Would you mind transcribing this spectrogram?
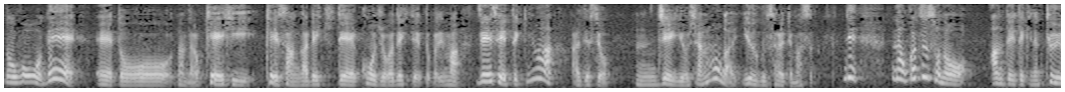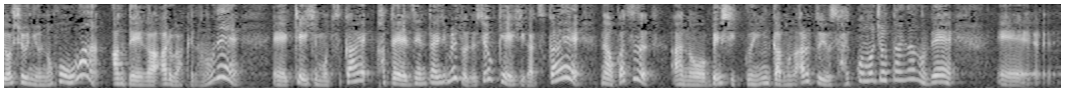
の方で、えっ、ー、と、なんだろう、経費、計算ができて、控除ができてとか、まあ、税制的には、あれですよ、うん、自営業者の方が優遇されてます。で、なおかつ、その、安定的な給与収入の方は安定があるわけなので、えー、経費も使え、家庭全体で見るとですよ、経費が使え、なおかつ、あの、ベーシックインカムがあるという最高の状態なので、え、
